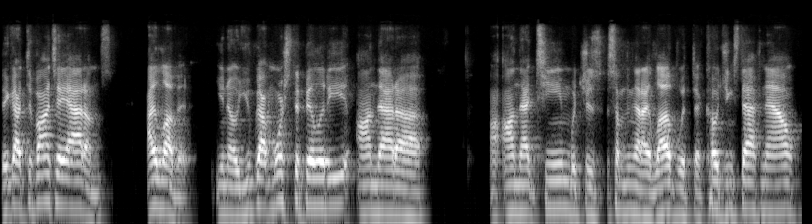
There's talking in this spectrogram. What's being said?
they got Davante Adams. I love it. You know, you've got more stability on that uh on that team, which is something that I love with the coaching staff now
